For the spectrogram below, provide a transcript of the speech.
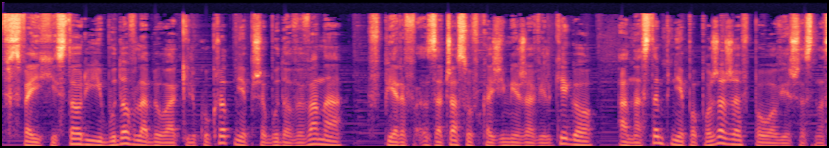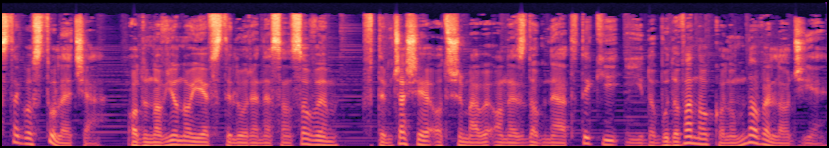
W swej historii budowla była kilkukrotnie przebudowywana, wpierw za czasów Kazimierza Wielkiego, a następnie po pożarze w połowie XVI stulecia. Odnowiono je w stylu renesansowym, w tym czasie otrzymały one zdobne attyki i dobudowano kolumnowe lodzie.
